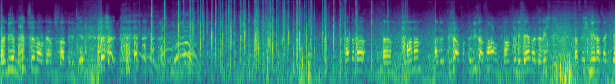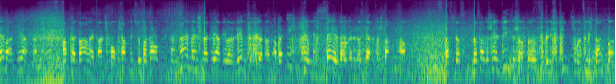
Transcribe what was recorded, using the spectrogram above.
bei mir in meinem Zimmer und wir haben zusammen meditiert. Das war schön. Das hat aber ähm, zum anderen, also diese, für diese Erfahrung, die war für mich selber sehr wichtig, dass ich mir das selber erklären kann. Ich habe keinen Wahrheitsanspruch, ich habe nichts zu verkaufen. Ich kann keinem Menschen erklären, wie man ein Leben zu führen hat. Aber ich für mich selber würde das gerne verstanden haben. Dass ich das, das habe ich hier in Wien geschafft. Dafür bin ich schon mal ziemlich dankbar.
